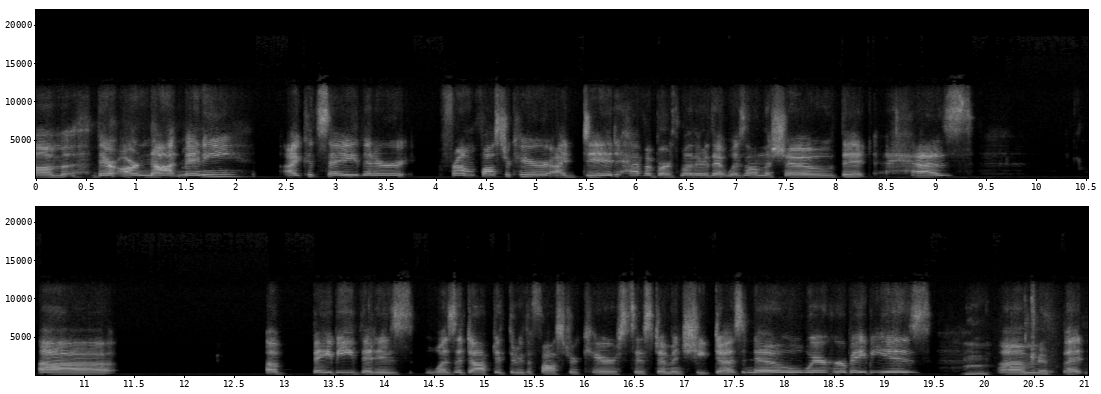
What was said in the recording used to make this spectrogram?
Um, there are not many, I could say, that are from foster care. I did have a birth mother that was on the show that has uh, a baby that is was adopted through the foster care system, and she does know where her baby is. Mm, Um, Okay. But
